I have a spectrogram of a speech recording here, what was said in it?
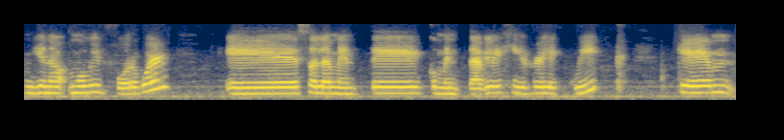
you know, moving forward, eh, solamente comentarle here really quick que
